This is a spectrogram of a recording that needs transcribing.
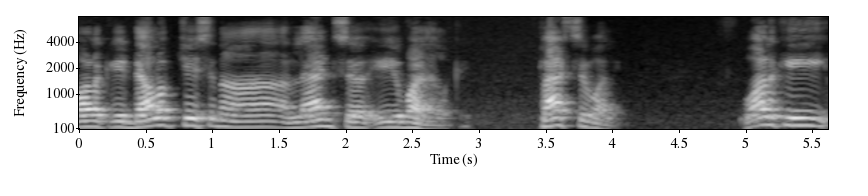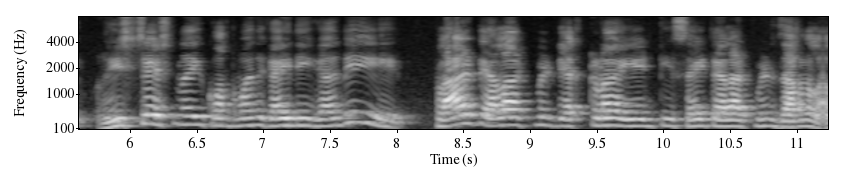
వాళ్ళకి డెవలప్ చేసిన ల్యాండ్స్ ఇవ్వాలి వాళ్ళకి ఫ్లాట్స్ ఇవ్వాలి వాళ్ళకి రిజిస్ట్రేషన్ అయ్యి కొంతమందికి అయినాయి కానీ ఫ్లాట్ అలాట్మెంట్ ఎక్కడ ఏంటి సైట్ అలాట్మెంట్ జరగల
